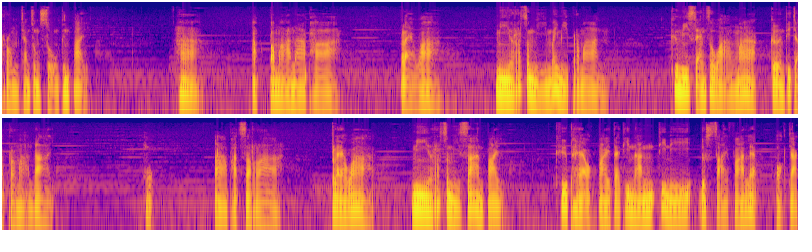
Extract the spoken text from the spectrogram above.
พรมชั้นสูงๆขึ้นไป 5. อัปปมานาภา แปลว่า มีรัศมีไม่มีประมาณ คือมีแสงสว่างมากเกินที่จะประมาณได้ 6. อาพัสรา แปลว่า มีรัศมีซ่านไป คือแผ่ออกไปแต่ที่นั้นที่นี้ดุดสายฟ้าแลบออกจาก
